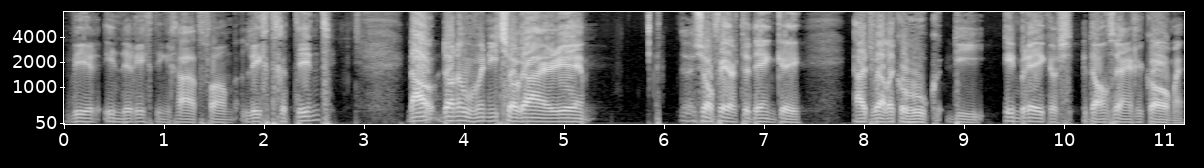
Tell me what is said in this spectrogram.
weer in de richting gaat van licht getint. Nou, dan hoeven we niet zo raar zo ver te denken uit welke hoek die inbrekers dan zijn gekomen.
